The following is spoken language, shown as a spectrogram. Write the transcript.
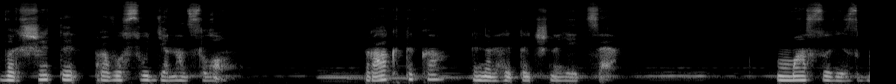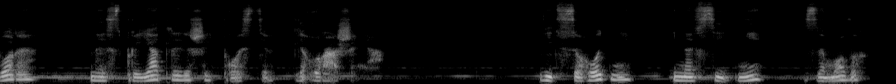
вершити правосуддя над злом. Практика енергетичне яйце. Масові збори найсприятливіший простір для ураження. Від сьогодні і на всі дні зимових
